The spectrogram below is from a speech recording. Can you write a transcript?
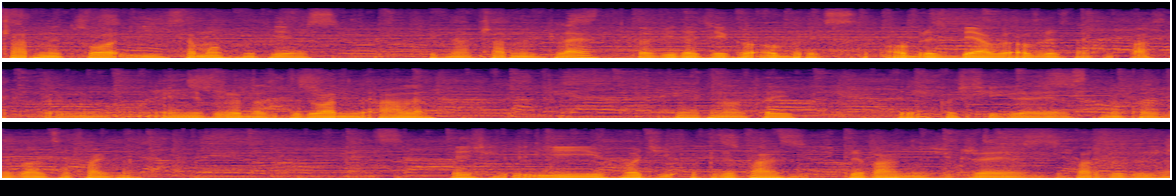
czarne tło i samochód jest na czarnym tle, to widać jego obrys. Obrys biały, obrys taki pasek, który nie wygląda zbyt ładnie, ale jak na tej, jakości gry jest naprawdę bardzo fajna. Jeśli i chodzi o grywalność, grywalność w grze jest bardzo duża,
